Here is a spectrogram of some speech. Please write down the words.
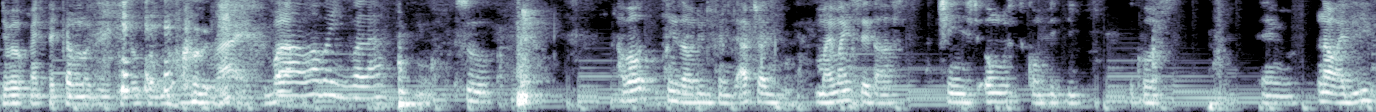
development technology. development no code. Right. Bola, But what about you, Bola? So, about things I'll do differently. Actually, my mindset has changed almost completely because um, now I believe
